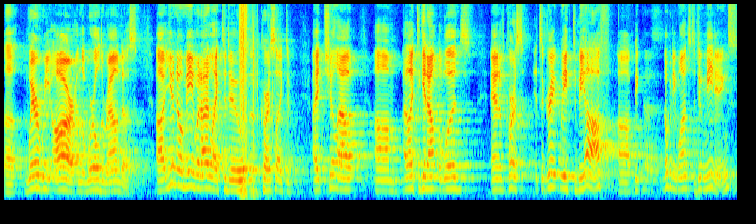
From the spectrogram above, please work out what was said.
uh, where we are and the world around us. Uh, you know me, what I like to do, of course, I like to I chill out. Um, I like to get out in the woods. And of course, it's a great week to be off uh, because nobody wants to do meetings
